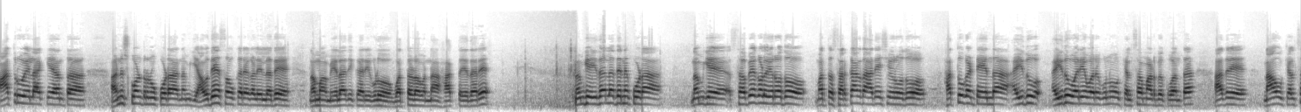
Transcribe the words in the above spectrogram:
ಮಾತೃ ಇಲಾಖೆ ಅಂತ ಅನಿಸ್ಕೊಂಡ್ರೂ ಕೂಡ ನಮಗೆ ಯಾವುದೇ ಸೌಕರ್ಯಗಳಿಲ್ಲದೆ ನಮ್ಮ ಮೇಲಾಧಿಕಾರಿಗಳು ಒತ್ತಡವನ್ನು ಹಾಕ್ತಾ ಇದ್ದಾರೆ. ನಮಗೆ ಇದಲ್ಲದೇ ಕೂಡ ನಮಗೆ ಸಭೆಗಳು ಇರೋದು ಮತ್ತು ಸರ್ಕಾರದ ಆದೇಶ ಇರೋದು ಹತ್ತು ಗಂಟೆಯಿಂದ ಐದು ಐದೂವರೆವರೆಗೂ ಕೆಲಸ ಮಾಡಬೇಕು ಅಂತ. ಆದರೆ ನಾವು ಕೆಲಸ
